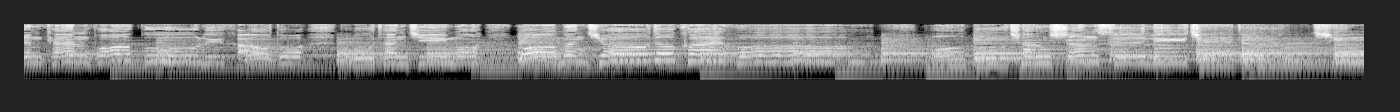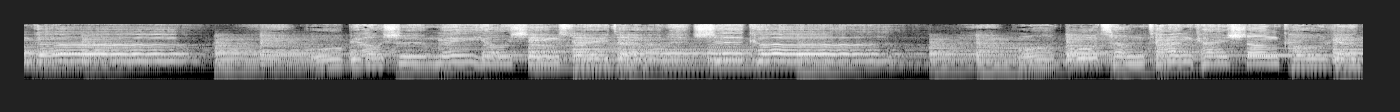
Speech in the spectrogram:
人看破，顾虑好多，不谈寂寞，我们就都快活。我不唱声嘶力竭的情歌，不表示没有心碎的时刻。我不曾摊开伤口任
